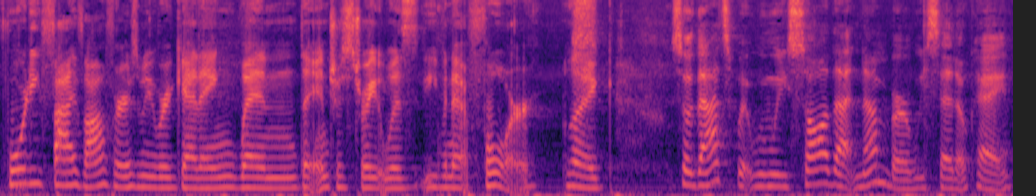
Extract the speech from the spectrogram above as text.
45 offers we were getting when the interest rate was even at 4. Like So that's what when we saw that number, we said, okay,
